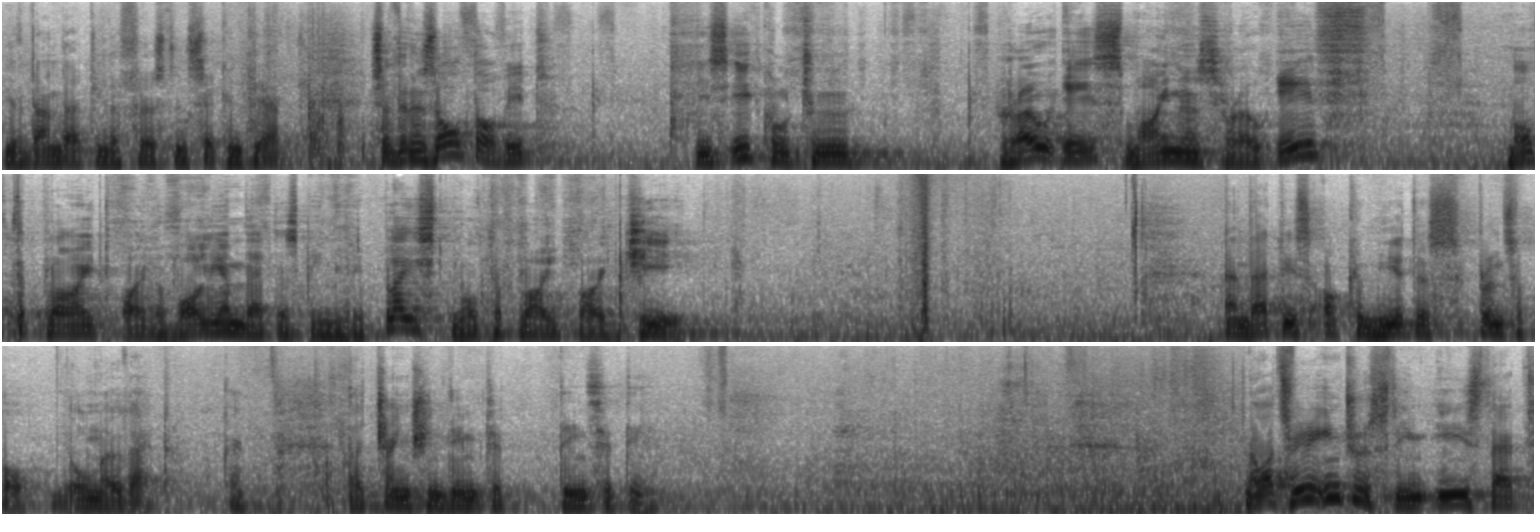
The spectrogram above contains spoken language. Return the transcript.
You've done that in the first and second year. So the result of it is equal to rho s minus rho f multiplied by the volume that is being replaced multiplied by g. And that is Archimedes' principle. You all know that. Okay? That change in density. Now, what's very interesting is that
